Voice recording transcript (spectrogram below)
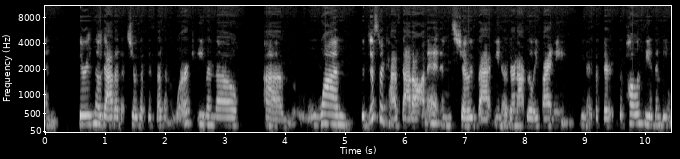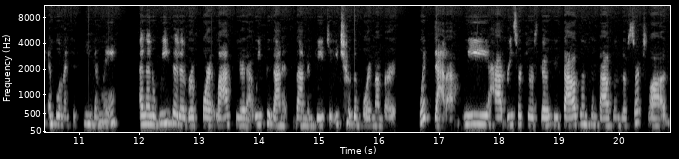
And there is no data that shows that this doesn't work, even though um, one the district has data on it and shows that you know they're not really finding you know that the policy isn't being implemented evenly. And then we did a report last year that we presented to them and gave to each of the board members with data. We had researchers go through thousands and thousands of search logs,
